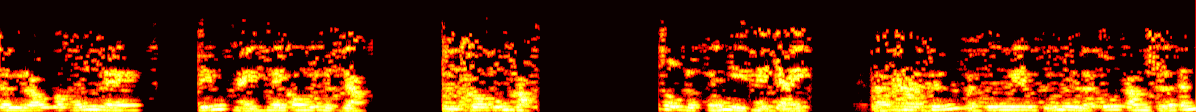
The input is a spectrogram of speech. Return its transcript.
Từ lâu con muốn nghe tiếng thầy nghe con mới được gặp. Con cũng học thu được những gì thầy dạy. Là tha thứ và thương yêu cũng như là tu tâm sửa tính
